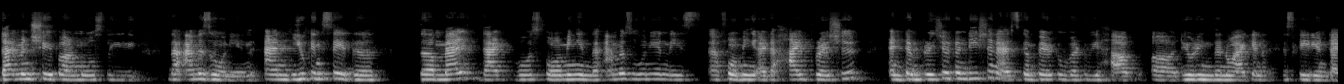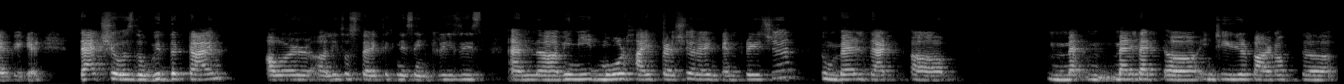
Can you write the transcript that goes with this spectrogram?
diamond shape are mostly the Amazonian. And you can say the the melt that was forming in the Amazonian is uh, forming at a high pressure and temperature condition as compared to what we have uh, during the Noachian Hesperian time period. That shows the with the time our lithospheric thickness increases, and we need more high pressure and temperature to melt that uh, melt that uh, interior part of the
